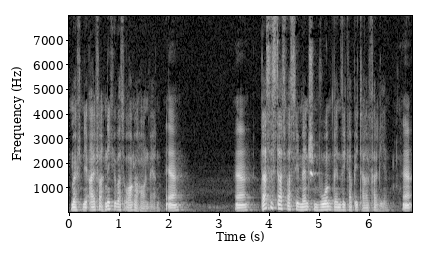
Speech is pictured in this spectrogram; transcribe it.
möchten die einfach nicht übers Ohr gehauen werden. Ja. Ja. Das ist das, was die Menschen wurmt, wenn sie Kapital verlieren. Ja.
